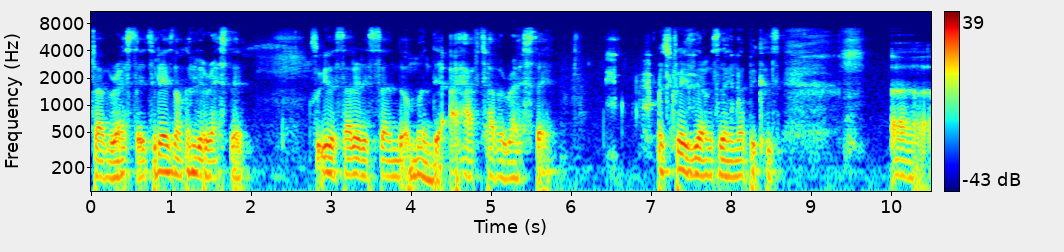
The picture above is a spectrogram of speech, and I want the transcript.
to have a rest day. Today is not going to be a rest day. So either Saturday, Sunday, or Monday, I have to have a rest day. It's crazy that I'm saying that because uh,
